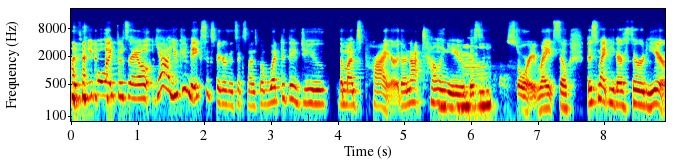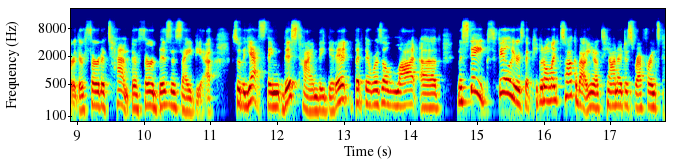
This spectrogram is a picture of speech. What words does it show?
People like to say, oh, yeah, you can make six figures in six months, but what did they do the months prior? They're not telling you mm-hmm. this story, right? So this might be their third year, their third attempt, their third business idea. So the, yes, they this time they did it, but there was a lot of mistakes, failures that people don't like to talk about. You know, Tianna just referenced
